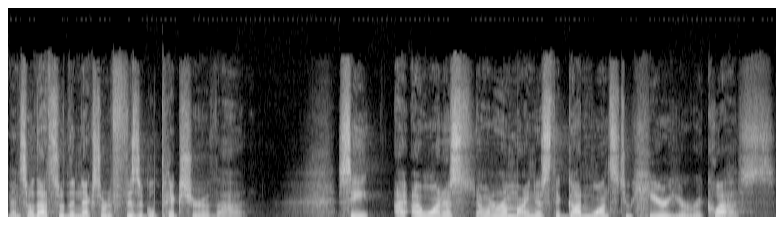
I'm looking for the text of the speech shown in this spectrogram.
And so that's sort of the next sort of physical picture of that. See, I, I, want us, I want to remind us that God wants to hear your requests.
